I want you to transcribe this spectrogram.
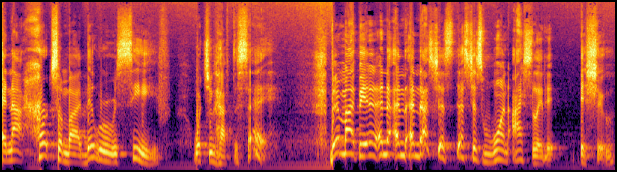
and not hurt somebody, they will receive what you have to say. There might be, and, and, and that's just that's just one isolated issue.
